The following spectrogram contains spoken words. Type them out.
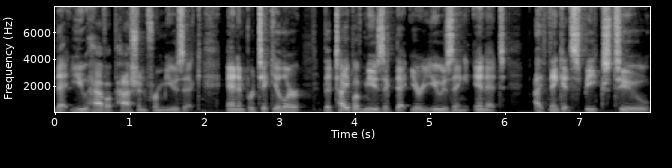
that you have a passion for music, and in particular, the type of music that you're using in it. I think it speaks to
